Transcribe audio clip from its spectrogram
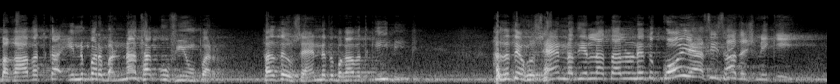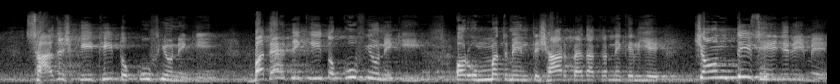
بغاوت کا ان پر بننا تھا کوفیوں پر۔ حضرت حسین نے تو بغاوت کی نہیں تھی۔ حضرت حسین رضی اللہ تعالیٰ نے تو کوئی ایسی سازش نہیں کی۔ سازش کی تھی تو کوفیوں نے کی بدہتی کی تو کوفیوں نے کی۔ اور امت میں انتشار پیدا کرنے کے لیے چونتیس ہجری میں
